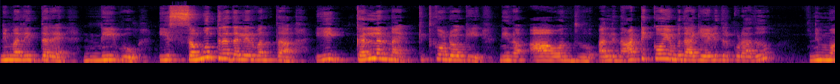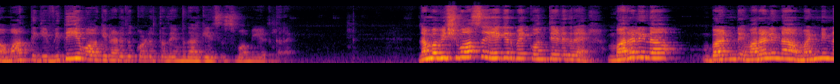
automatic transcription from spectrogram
ನಿಮ್ಮಲ್ಲಿದ್ದರೆ ನೀವು ಈ ಸಮುದ್ರದಲ್ಲಿರುವಂತ ಈ ಕಲ್ಲನ್ನ ಕಿತ್ಕೊಂಡೋಗಿ ನೀನು ಆ ಒಂದು ಅಲ್ಲಿ ನಾಟಿಕೋ ಎಂಬುದಾಗಿ ಹೇಳಿದ್ರು ಕೂಡ ಅದು ನಿಮ್ಮ ಮಾತಿಗೆ ವಿಧೇಯವಾಗಿ ನಡೆದುಕೊಳ್ಳುತ್ತದೆ ಎಂಬುದಾಗಿ ಯೇಸು ಸ್ವಾಮಿ ಹೇಳ್ತಾರೆ. ನಮ್ಮ ವಿಶ್ವಾಸ ಹೇಗಿರಬೇಕು ಅಂತ ಹೇಳಿದ್ರೆ, ಮರಳಿನ ಬಂಡೆ, ಮರಳಿನ ಮಣ್ಣಿನ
